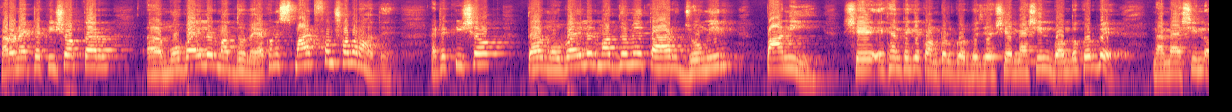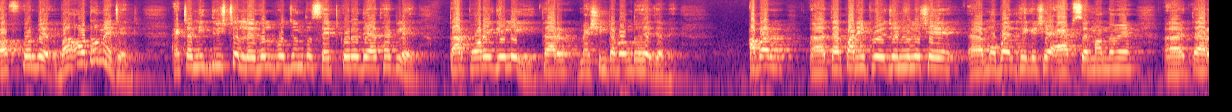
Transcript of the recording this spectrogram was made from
কারণ একটা কৃষক তার মোবাইলের মাধ্যমে, এখন স্মার্টফোন সবার হাতে। একটা কৃষক তার মোবাইলের মাধ্যমে তার জমির পানি সে এখান থেকে কন্ট্রোল করবে যে সে মেশিন বন্ধ করবে না মেশিন অফ করবে বা অটোমেটেড একটা নির্দিষ্ট লেভেল পর্যন্ত সেট করে দেয়া থাকলে তারপরে গেলেই তার মেশিনটা বন্ধ হয়ে যাবে। আবার তার পানির প্রয়োজন হলে সে মোবাইল থেকে সে অ্যাপসের মাধ্যমে তার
